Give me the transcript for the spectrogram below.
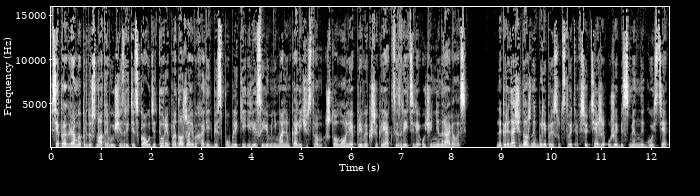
Все программы, предусматривающие зрительскую аудиторию, продолжали выходить без публики или с ее минимальным количеством, что Лоле, привыкшей к реакции зрителей, очень не нравилось. На передаче должны были присутствовать все те же уже бессменные гости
